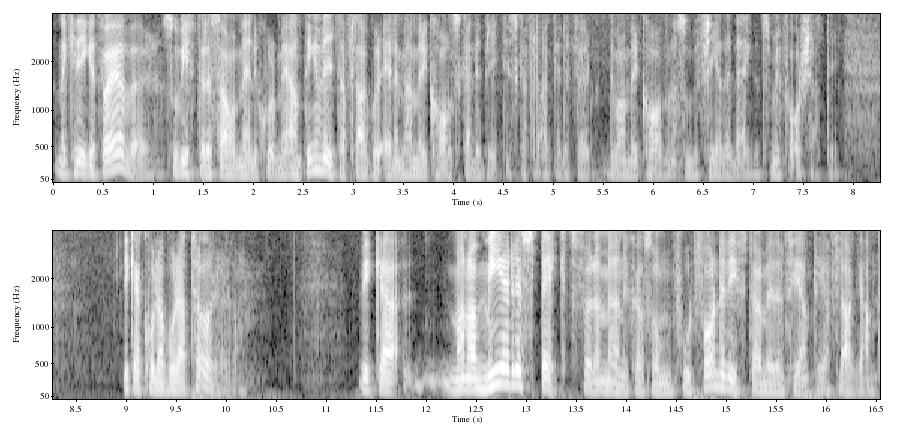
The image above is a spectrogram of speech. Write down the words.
när kriget var över, så viftade samma människor med antingen vita flaggor eller med amerikanska eller brittiska flaggor. För det var amerikanerna som befriade lägret som min far satt i. Vilka kollaboratörer! Va? Vilka, man har mer respekt för en människa som fortfarande viftar med den fientliga flaggan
